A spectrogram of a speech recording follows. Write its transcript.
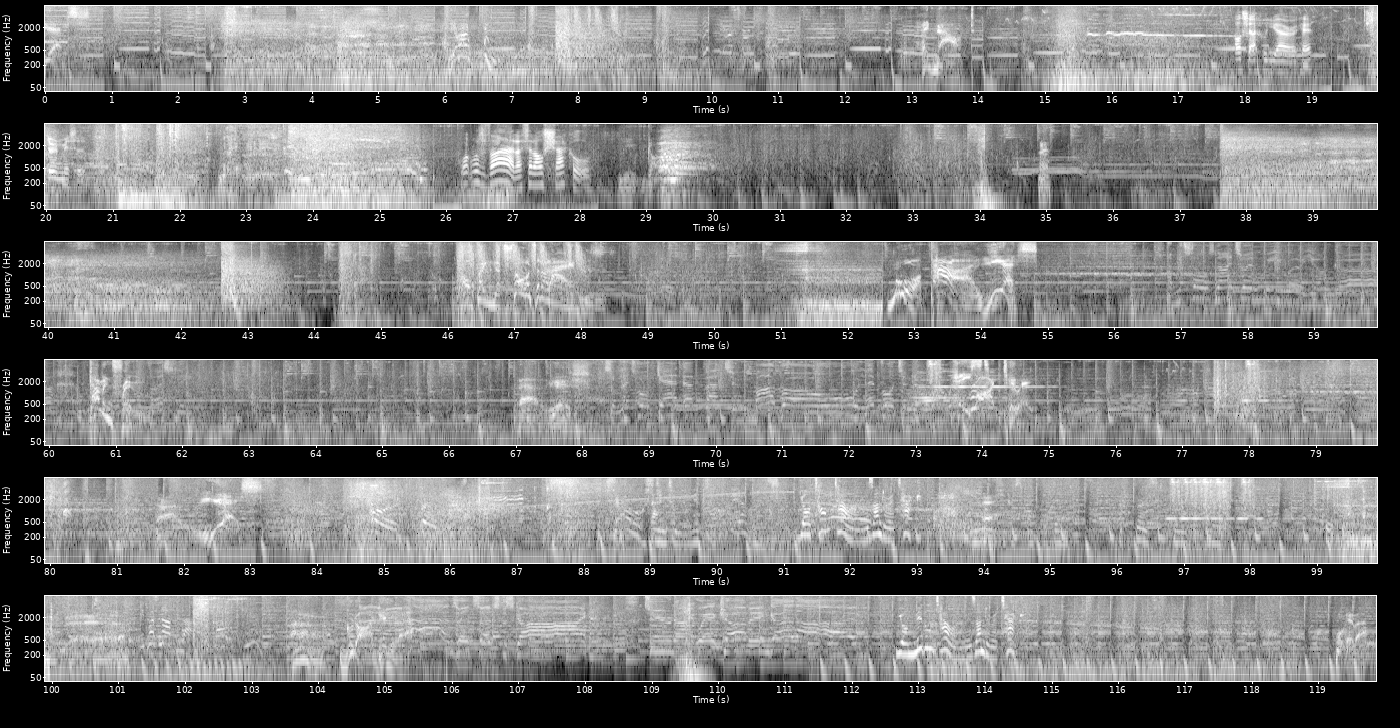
yes. Heading out. I'll shackle you, arrow, okay? Just don't miss it. What was that? I said I'll shackle. You got More power, yes. I miss those nights when we were younger. Coming through. Ah, yes. so let's forget about tomorrow and live for tonight. Haste. Right to it. Your top tower is under attack. You should respect the dead. But first, It was not love, but skill. Good idea. Hands will touch the sky. Tonight we're coming alive. your middle tower is under attack. Whatever.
